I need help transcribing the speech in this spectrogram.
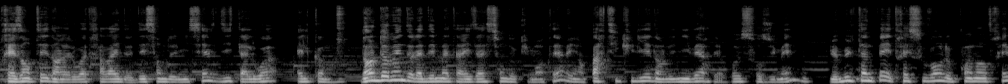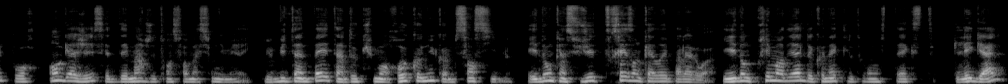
présenté dans la loi travail de décembre 2016, dite la loi El Khomri. Dans le domaine de la dématérialisation documentaire, et en particulier dans l'univers des ressources humaines, le bulletin de paie est très souvent le point d'entrée pour engager cette démarche de transformation numérique. Le bulletin de paie est un document reconnu comme sensible, et donc un sujet très encadré par la loi. Il est donc primordial de connaître le contexte légal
